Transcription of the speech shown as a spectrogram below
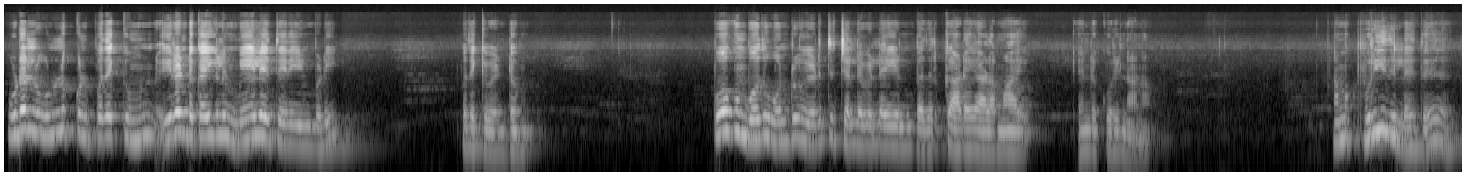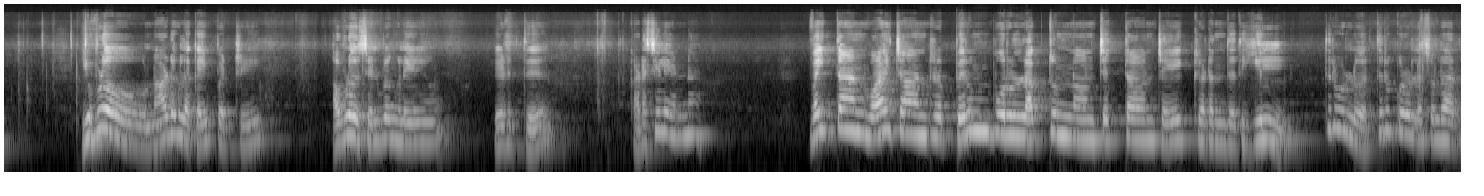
உடல் உள்ளுக்குள் புதைக்கும் முன் இரண்டு கைகளும் மேலே தெரியும்படி புதைக்க வேண்டும். போகும்போது ஒன்றும் எடுத்துச் செல்லவில்லை என்பதற்கு அடையாளமாய் என்று கூறினானாம். நமக்கு புரியுதில்லை இது? இவ்வளோ நாடுகளை கைப்பற்றி அவ்வளோ செல்வங்களையும் எடுத்து கடைசியில் என்ன? வைத்தான் வாய்ச்சான்ற பெரும்பொருள் அக்துண்ணான் செத்தான் செய் கிடந்தது இல். திருவள்ளுவர் திருக்குறளில் சொல்கிறார்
